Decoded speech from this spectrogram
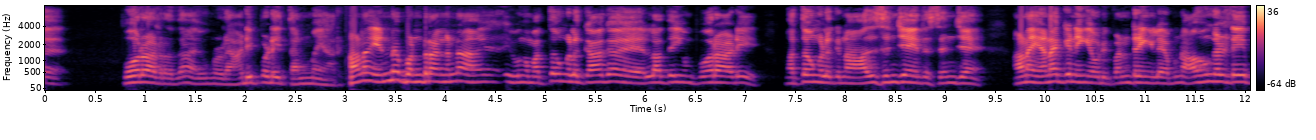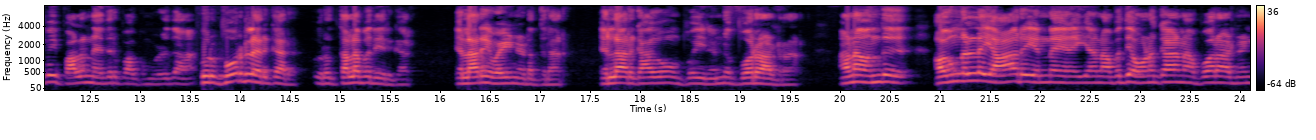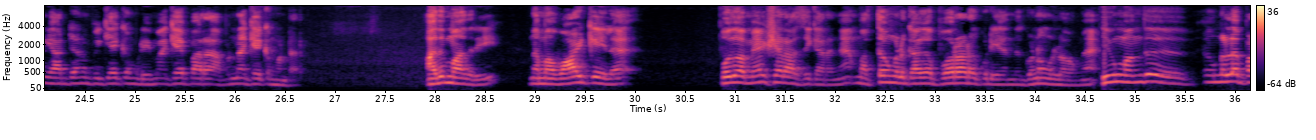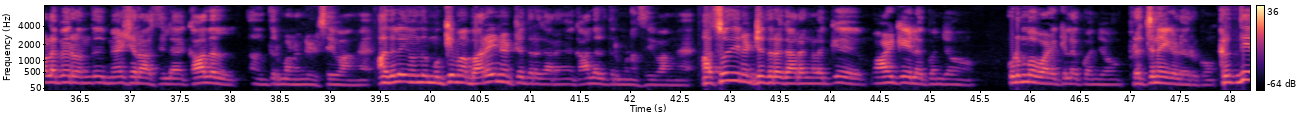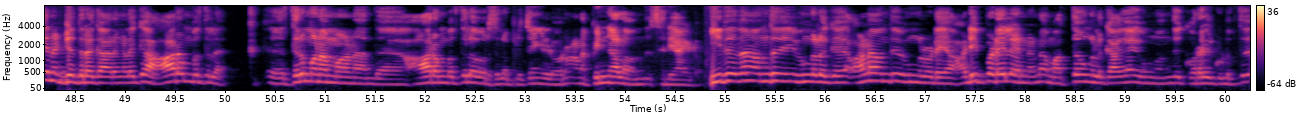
போராடுறது தான் இவங்களோட அடிப்படை தன்மையா இருக்கு. ஆனா என்ன பண்றாங்கன்னா இவங்க மற்றவங்களுக்காக எல்லாத்தையும் போராடி மற்றவங்களுக்கு நான் அது செஞ்சேன் இதை செஞ்சேன். ஆனா எனக்கு நீங்க அப்படி பண்றீங்களே அப்படின்னு அவங்கள்ட்டே போய் பலன் எதிர்பார்க்கும் பொழுதுதான் ஒரு போர்ல இருக்கார். ஒரு தளபதி இருக்கார். எல்லாரையும் வழி நடத்துறார். எல்லாருக்காகவும் போய் நின்று போராடுறார். ஆனா வந்து அவங்களில் யாரு என்ன நான் பத்தி அவனுக்காக நான் போராடினேன்னு யார்கிட்டயானு போய் கேட்க முடியுமா? கேட்பாரா? அப்படின்னா கேட்க மாட்டார். அது மாதிரி நம்ம வாழ்க்கையில பொதுவாக மேஷ ராசிக்காரங்க மற்றவங்களுக்காக போராடக்கூடிய அந்த குணம் உள்ளவங்க இவங்க வந்து இவங்கள பல பேர் வந்து மேஷ ராசியில் காதல் திருமணங்கள் செய்வாங்க. அதுலேயும் வந்து முக்கியமாக பறை நட்சத்திரக்காரங்க காதல் திருமணம் செய்வாங்க. அஸ்வதி நட்சத்திரக்காரங்களுக்கு வாழ்க்கையில் கொஞ்சம் குடும்ப வாழ்க்கையில் கொஞ்சம் பிரச்சனைகள் இருக்கும். கிருத்திய நட்சத்திரக்காரங்களுக்கு ஆரம்பத்தில் திருமணமான அந்த ஆரம்பத்தில் ஒரு சில பிரச்சனைகள் வரும். ஆனால் பின்னால் வந்து சரியாயிடும். இதுதான் வந்து இவங்களுக்கு ஆனால் வந்து இவங்களுடைய அடிப்படையில் என்னென்னா மற்றவங்களுக்காக இவங்க வந்து குரல் கொடுத்து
